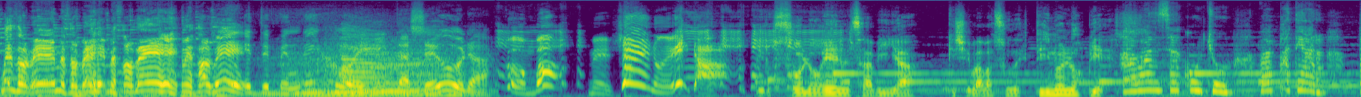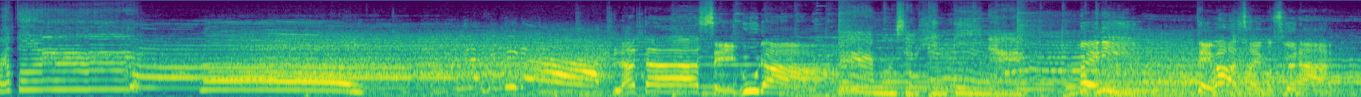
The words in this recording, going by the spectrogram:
¡Me salvé, me salvé, me salvé, me salvé! Este pendejo es guita segura. ¡Con vos me lleno de guita! Pero solo él sabía que llevaba su destino en los pies. Avanza, Cuchu. Va a patear. Patea. ¡Plata segura! Vamos, Argentina. ¡Vení! ¡Te vas a emocionar!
